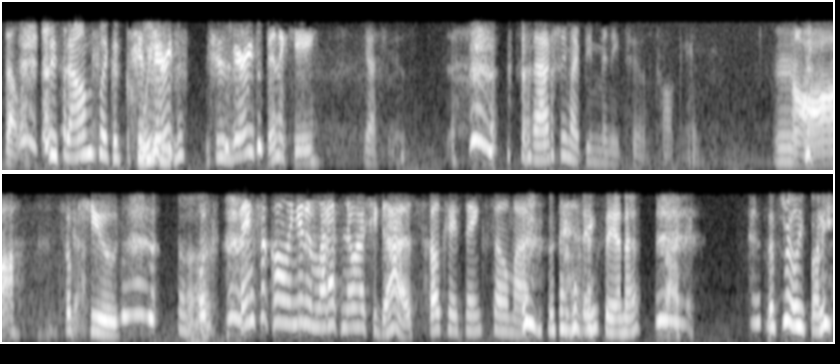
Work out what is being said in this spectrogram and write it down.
Stella. she sounds like a She's queen. very she's very finicky. Yeah, she is. That actually might be Minnie too talking. Aw. So Yeah. cute. Uh, Well, thanks for calling in and let us know how she does. Okay, thanks so much. Thanks, Anna. Bye. That's really funny.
